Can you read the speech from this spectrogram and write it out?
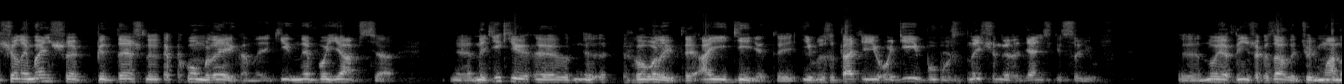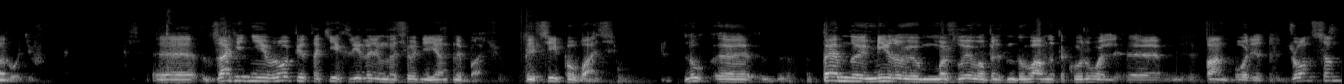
щонайменше піде шляхом Рейгана, який не боявся не тільки говорити, а й діяти. І в результаті його дій був знищений Радянський Союз. Ну, як раніше казали, тюрма народів. В Західній Європі таких лідерів на сьогодні я не бачу. При всій повазі. Ну, е, певною мірою, можливо, претендував на таку роль е, пан Борис Джонсон,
